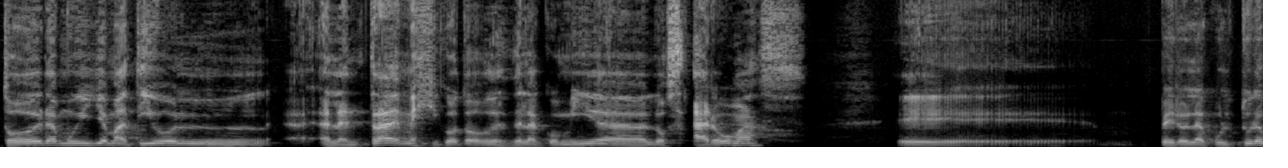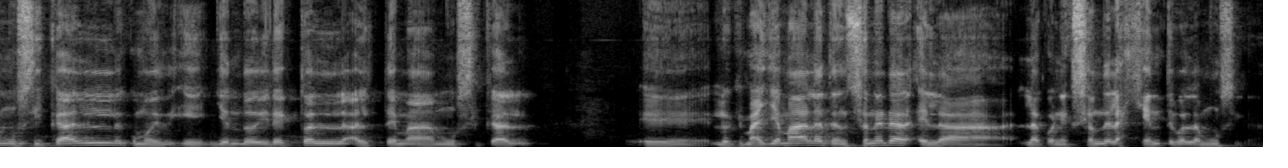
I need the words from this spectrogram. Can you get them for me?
todo era muy llamativo a la entrada de México, todo, desde la comida, los aromas, eh, pero la cultura musical, como yendo directo al, tema musical, eh, lo que más llamaba la atención era la conexión de la gente con la música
